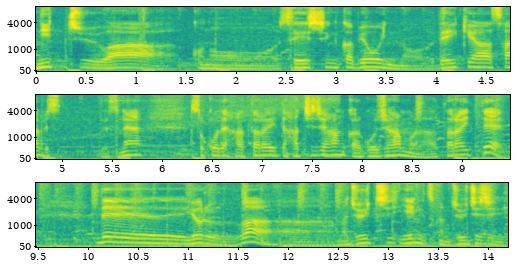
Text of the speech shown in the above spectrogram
日中はこの精神科病院のデイケアサービスですね。そこで働いて8時半から5時半まで働いてで夜は、まあ、11家に着くの11時で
